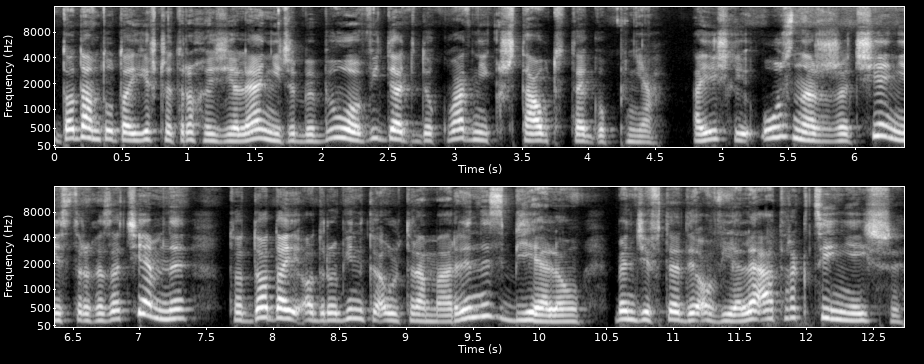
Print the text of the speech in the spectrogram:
Dodam tutaj jeszcze trochę zieleni, żeby było widać dokładnie kształt tego pnia. A jeśli uznasz, że cień jest trochę za ciemny, to dodaj odrobinkę ultramaryny z bielą. Będzie wtedy o wiele atrakcyjniejszy.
